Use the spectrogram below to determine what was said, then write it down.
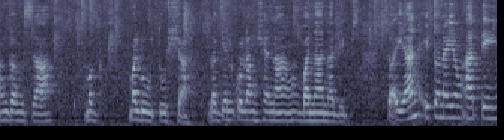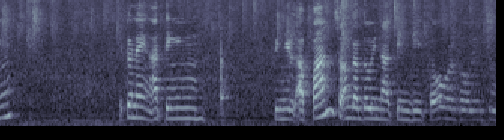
hanggang sa mag, maluto siya. Lagyan ko lang siya ng banana leaves. So ayan, ito na yung ating ito na yung ating pinilapan. So ang gagawin natin dito, we're going to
